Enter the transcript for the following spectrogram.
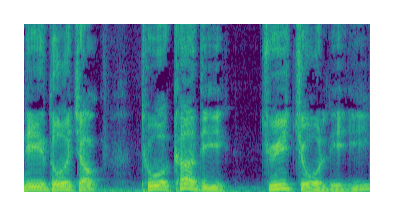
နေသောကြောင့်ထိုအခသည်ကြွေးကြော်လေ၏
